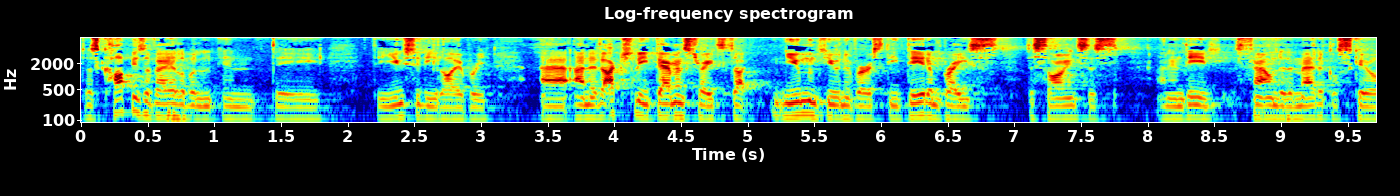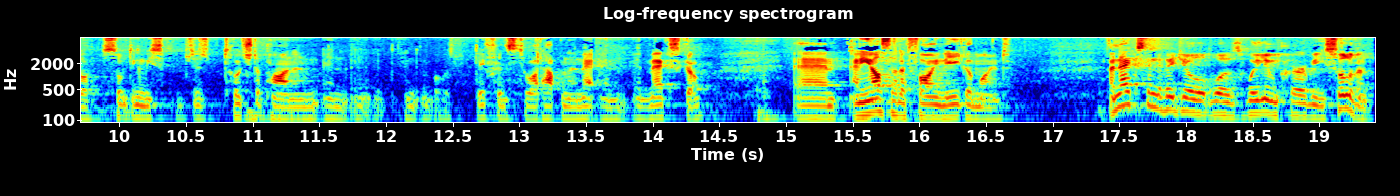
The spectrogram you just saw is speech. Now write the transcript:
There's copies available in the, the UCD library, uh, and it actually demonstrates that Newman's University did embrace the sciences and indeed founded a medical school, something we just touched upon in, in, in, in difference to what happened in, in Mexico. Um, and he also had a fine legal mind. Our next individual was William Kirby Sullivan.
